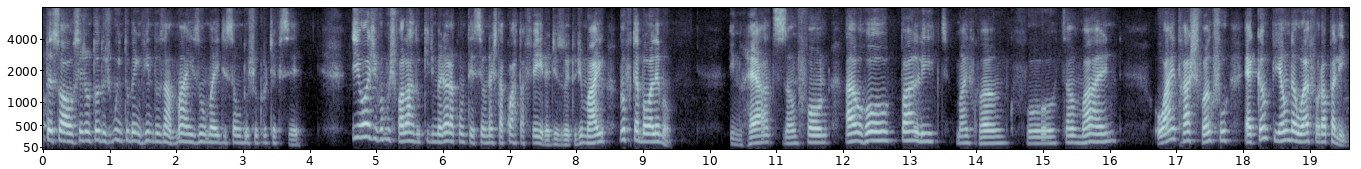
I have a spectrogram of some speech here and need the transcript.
Pessoal, sejam todos muito bem-vindos a mais uma edição do Chucrute FC. E hoje vamos falar do que de melhor aconteceu nesta quarta-feira, 18 de maio, no futebol alemão. In Herz und von Europa liegt mein Frankfurt am Main. O Eintracht Frankfurt é campeão da UEFA Europa League.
